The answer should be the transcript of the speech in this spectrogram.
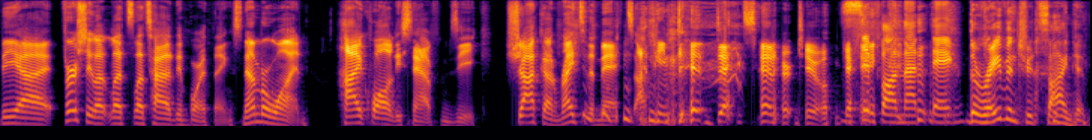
The uh firstly let, let's let's highlight the important things. Number one, high quality snap from Zeke. Shotgun right to the mitts. I mean dead, dead center too. Okay. Zip on that thing. the Ravens should sign him.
